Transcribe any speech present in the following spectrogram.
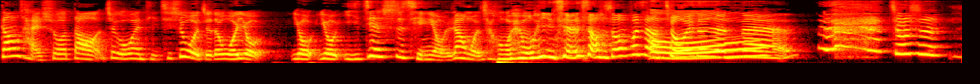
刚才说到这个问题，其实我觉得我有有有一件事情有让我成为 我以前小时候不想成为的人呢，就是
